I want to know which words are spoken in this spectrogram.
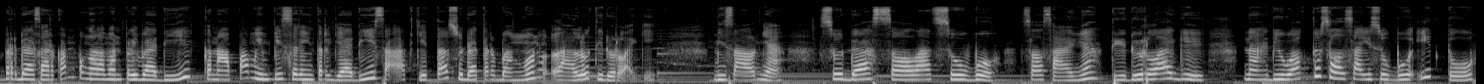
berdasarkan pengalaman pribadi, kenapa mimpi sering terjadi saat kita sudah terbangun lalu tidur lagi? Misalnya, sudah sholat subuh, selesainya tidur lagi. Nah, di waktu selesai subuh itu,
